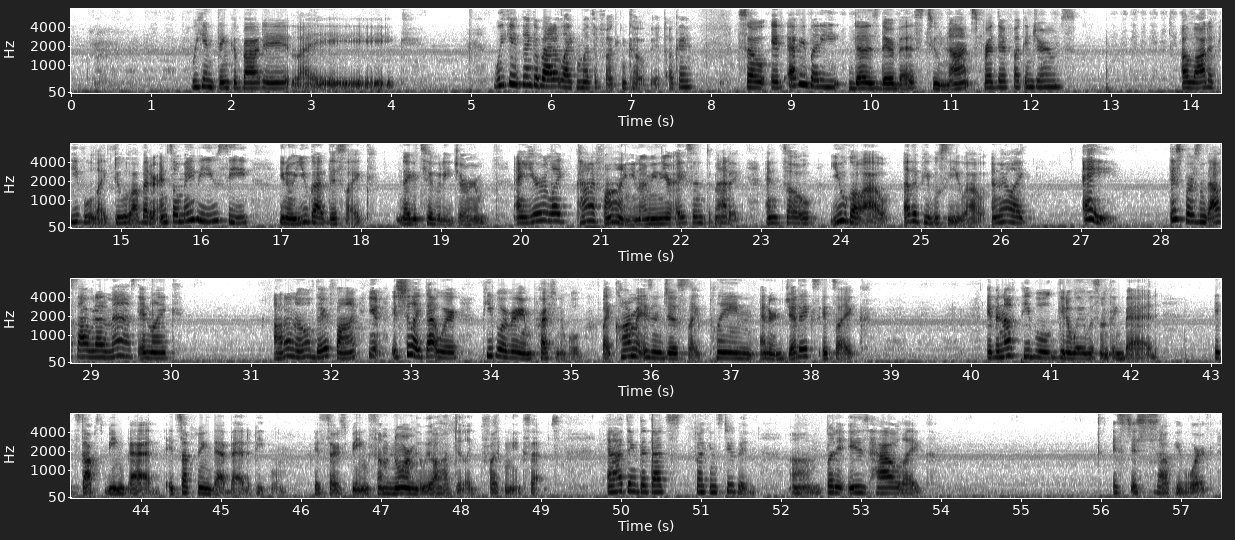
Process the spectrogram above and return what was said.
we can think about it like we can think about it like motherfucking covid okay? So if everybody does their best to not spread their fucking germs a lot of people like do a lot better. And so maybe you see, you know, you got this like negativity germ and you're like kind of fine, you know, I mean, you're asymptomatic. And so you go out, other people see you out, and they're like, hey, this person's outside without a mask, and like, I don't know, they're fine. You know, it's shit like that where people are very impressionable. Like karma isn't just like plain energetics. It's like if enough people get away with something bad, it stops being bad. It stops being that bad to people. It starts being some norm that we all have to like fucking accept. And I think that that's fucking stupid. Um, but it is how like it's just how people work.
